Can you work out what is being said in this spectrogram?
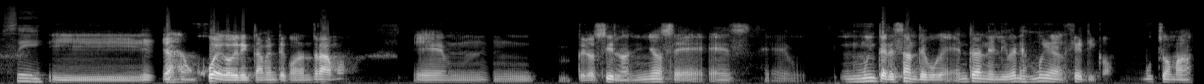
Sí. Y ya es un juego directamente cuando entramos. Eh, pero sí, los niños eh, es muy interesante porque entran en niveles muy energéticos, mucho más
